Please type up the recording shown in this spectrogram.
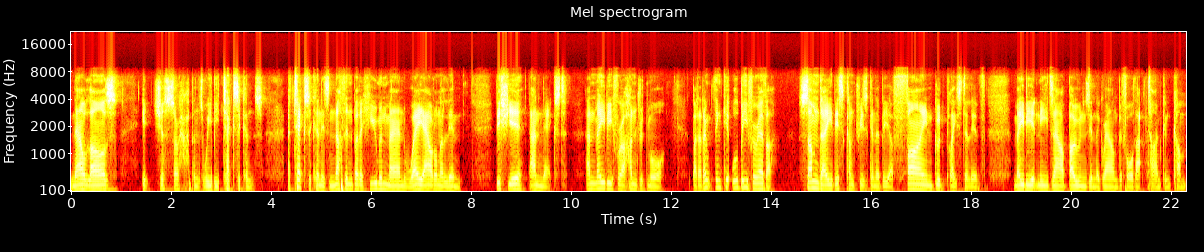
Now, Lars, it just so happens we be Texicans. A Texican is nothing but a human man way out on a limb. This year and next, and maybe for a hundred more. But I don't think it will be forever. Someday this country's going to be a fine, good place to live. Maybe it needs our bones in the ground before that time can come.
